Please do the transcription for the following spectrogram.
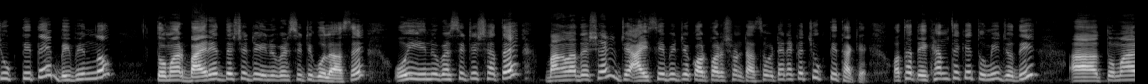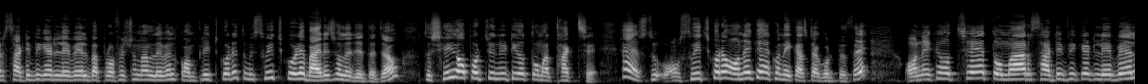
চুক্তিতে বিভিন্ন তোমার বাইরের দেশের যে ইউনিভার্সিটিগুলো আছে, ওই ইউনিভার্সিটির সাথে বাংলাদেশের যে আইসিএবির যে কর্পোরেশনটা আছে, ওইটার একটা চুক্তি থাকে। অর্থাৎ এখান থেকে তুমি যদি তোমার সার্টিফিকেট লেভেল বা প্রফেশনাল লেভেল কমপ্লিট করে তুমি সুইচ করে বাইরে চলে যেতে চাও, তো সেই অপরচুনিটিও তোমার থাকছে। হ্যাঁ সুইচ করে অনেকে এখন এই কাজটা করতেছে। অনেকে হচ্ছে তোমার সার্টিফিকেট লেভেল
